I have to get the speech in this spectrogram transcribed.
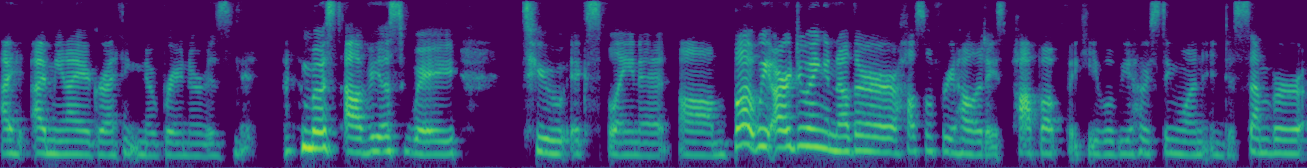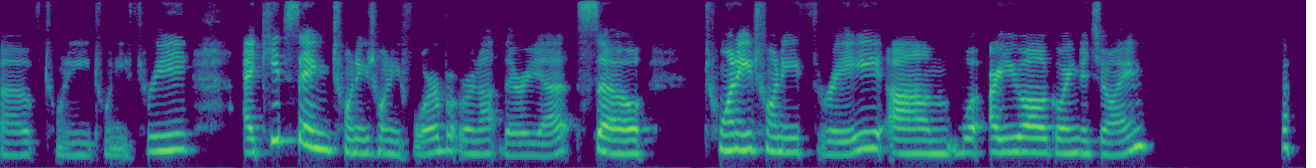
I I mean I agree. I think no brainer is the most obvious way to explain it. Um, but we are doing another Hustle Free Holidays pop up. Vikki will be hosting one in December of 2023. I keep saying 2024, but we're not there yet. So 2023. Um, what are you all going to join?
